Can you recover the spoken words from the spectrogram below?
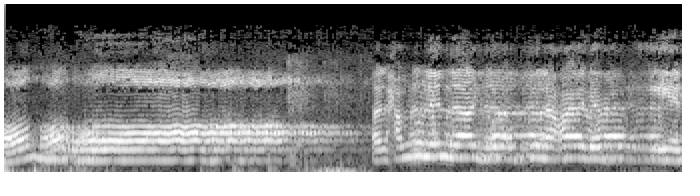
الله. الحمد لله رب العالمين.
